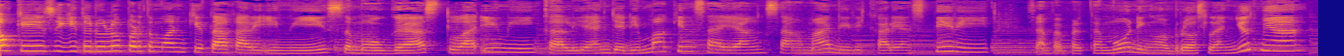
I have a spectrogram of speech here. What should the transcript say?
Oke, segitu dulu pertemuan kita kali ini. Semoga setelah ini kalian jadi makin sayang sama diri kalian sendiri. Sampai bertemu di ngobrol selanjutnya.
